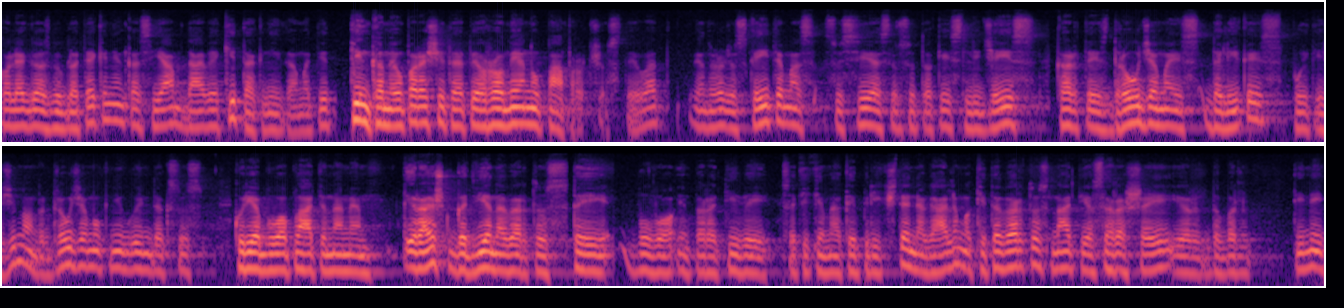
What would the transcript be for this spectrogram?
kolegijos bibliotekininkas jam davė kitą knygą, matyt, tinkamiau parašytą apie romėnų papročius. Tai vat, vienu žodžiu, skaitimas susijęs ir su tokiais lydžiais, kartais draudžiamais dalykais, puikiai žinom, ir draudžiamų knygų indeksus, kurie buvo platinami. Ir aišku, kad viena vertus tai buvo imperatyviai, sakykime, kaip rykštė, negalima, kita vertus, na, tie sąrašai ir dabartiniai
